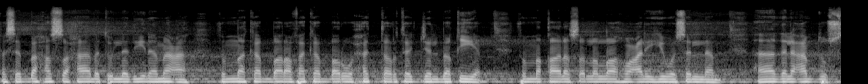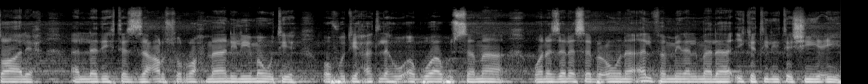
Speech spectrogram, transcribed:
فسبح الصحابة الذين معه ثم كبر فكبروا حتى ارتج البقيع ثم قال صلى الله عليه وسلم هذا العبد الصالح الذي اهتز عرش الرحمن لموته وفتحت له أبواب السماء ونزل سبعون ألفا من الملائكة لتشيعه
